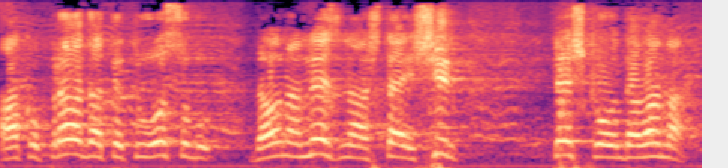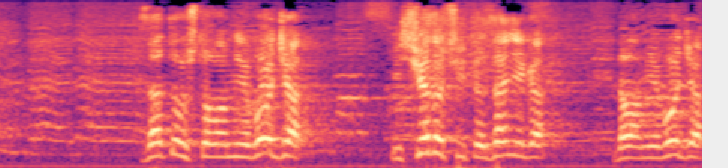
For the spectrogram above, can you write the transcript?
Ako pravdate tu osobu da ona ne zna šta je širk, teško onda vama. Zato što vam je vođa i svjedočite za njega da vam je vođa,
